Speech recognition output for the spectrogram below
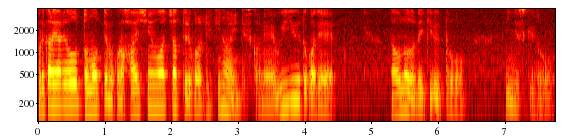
これからやろうと思ってもこの配信終わっちゃってるからできないんですかね。WiiU とかでダウンロードできるといいんですけど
